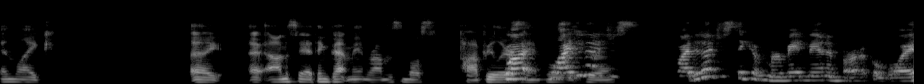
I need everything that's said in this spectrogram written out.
and like I, I honestly I think Batman and Robin is the most popular. Why? Why did I just? Why did I just think of Mermaid Man and Barnacle Boy?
